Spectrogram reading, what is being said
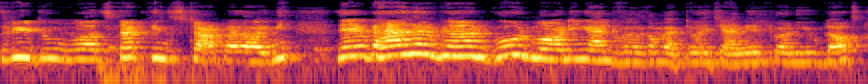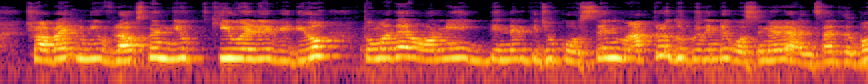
three two one start কিন্তু স্টার্ট আর হয়নি। যাই হোক hello everyone good morning and welcome back to my channel to new blogs সবাই নিউ ব্লগস না নিউ কিউ এর ভিডিও তোমাদের অনেক দিনের কিছু কোশ্চেন মাত্র দুটো তিনটে কোশ্চেনের অ্যান্সার দেবো।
